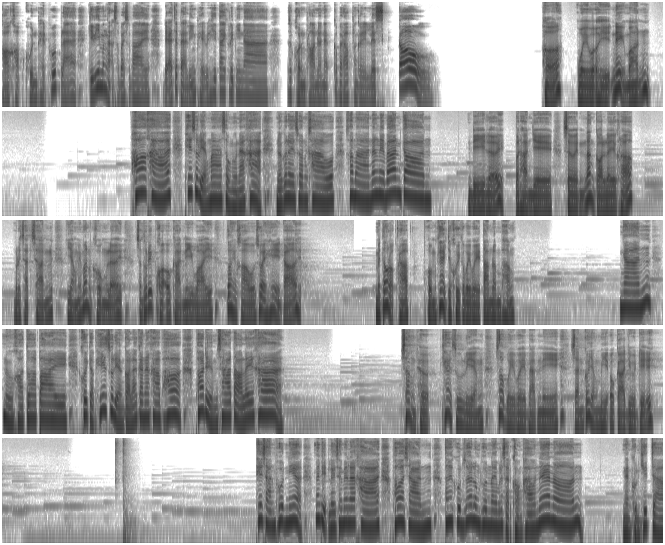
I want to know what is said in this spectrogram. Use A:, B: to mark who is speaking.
A: ขอขอบคุณเพจผู้แปลกิวี่มังงะสบายๆ เดี๋ยวแอดจะแปะลิงก์เพจไว้ที่ใต้คลิปนี้นะถ้าทุกคนพร้อมแล้วเนี่ยก็ไปรับฟังกันเลย let's go
B: ฮะเว่ยเว่ยนี่มัน
C: พ่อคะพี่สุเหลียงมาส่งหนูนะค่ะหนูก็เลยชวนเขาเข้ามานั่งในบ้านก่อน
B: ดีเลย ประธานเยเชิญนั่งก่อนเลยครับ บริษัทฉันยังไม่มั่นคงเลย ฉันต้องรีบคว้าโอกาสนี้ไว้ ต้องให้เขาช่วยให้ได้ ไม่ต้องหรอกครับ ผมแค่อยากจะคุยกับเวยๆตามลำพัง
C: งั้น หนูขอตัวไป คุยกับพี่สุเหลียงก่อนแล้วกันนะคะ พ่อ พ่อดื่มชาต่อเลยค่ะ
B: ช่างเถอะ แค่สูเหลียงชอบเวยๆแบบนี้ ฉันก็ยังมีโอกาสอยู่ดี
C: ที่ฉันพูดเนี่ยไม่ผิดเลยใช่ไหมล่ะคะเพราะว่าฉันต้องให้คุณช่วยลงทุนในบริษัทของเขาแน่นอนงั้นคุณคิดจะ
